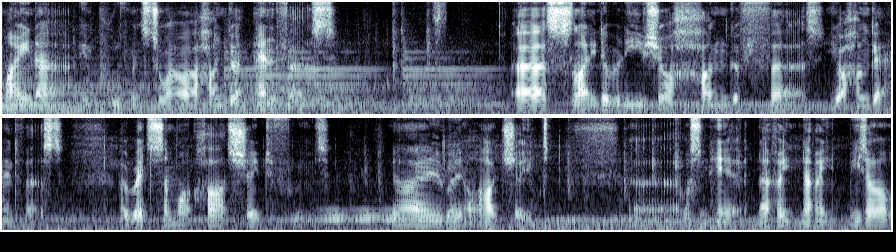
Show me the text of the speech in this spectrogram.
Minor improvements to our hunger and thirst. Uh, slightly relieves your hunger first. Your hunger and thirst. A red, somewhat heart-shaped fruit. Yay, they are heart-shaped. Uh, what's in here? Nothing, nothing. These are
